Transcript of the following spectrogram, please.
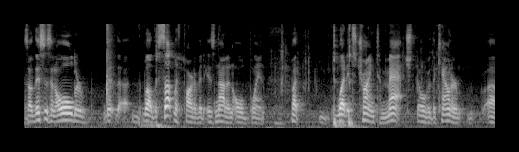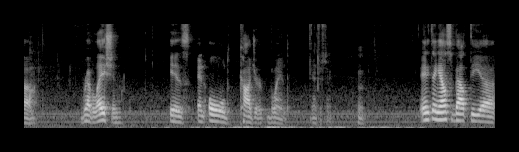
So this is an older. The, the, well, the Sutliff part of it is not an old blend, but what it's trying to match over the counter uh, revelation is an old codger blend. Interesting. Anything else about the uh,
